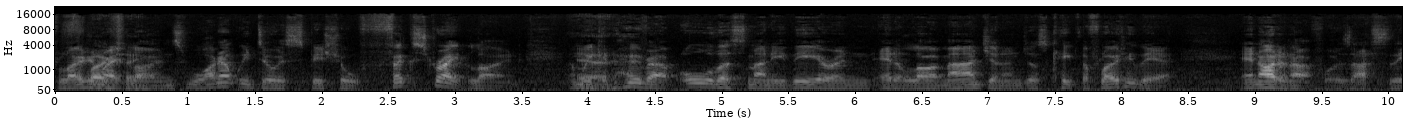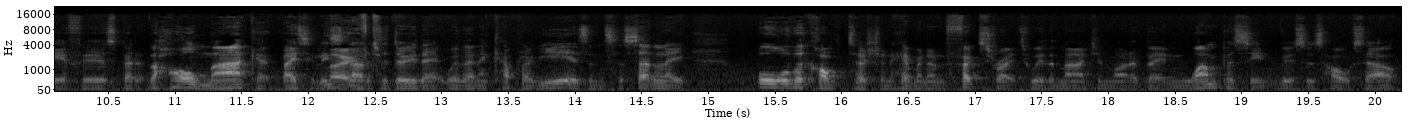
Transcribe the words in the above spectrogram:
floating, rate loans, why don't we do a special fixed rate loan, and we can hoover up all this money there and at a lower margin and just keep the floating there. And I don't know if it was us there first, but the whole market basically Moved. started to do that within a couple of years, and so suddenly. All the competition happened on fixed rates where the margin might have been 1% versus wholesale,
